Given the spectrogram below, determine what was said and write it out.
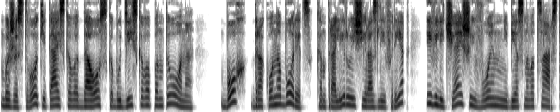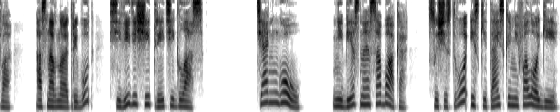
божество китайского даоско-буддийского пантеона, бог-драконоборец, контролирующий разлив рек и величайший воин Небесного Царства, основной атрибут — всевидящий третий глаз. Тяньгоу — небесная собака, существо из китайской мифологии.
